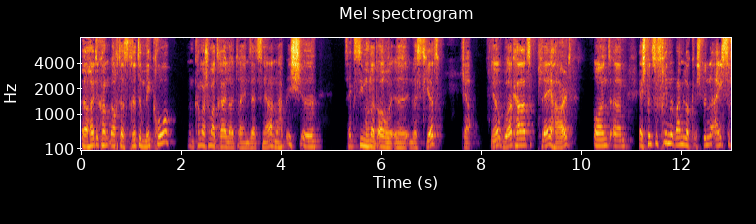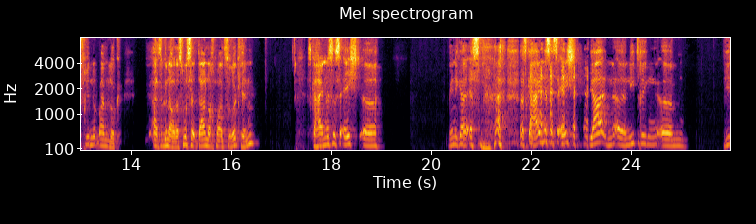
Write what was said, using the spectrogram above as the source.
Äh, heute kommt noch das dritte Mikro, dann können wir schon mal drei Leute da hinsetzen, ja. Dann habe ich äh, 600, 700 Euro äh, investiert. Tja, ja, work hard, play hard. Und ähm, ja, ich bin zufrieden mit meinem Look. Ich bin eigentlich zufrieden mit meinem Look. Also genau, das muss ja da noch mal zurück hin. Das Geheimnis ist echt äh, weniger essen. Das Geheimnis ist echt, ja, äh, niedrigen, ähm, wie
